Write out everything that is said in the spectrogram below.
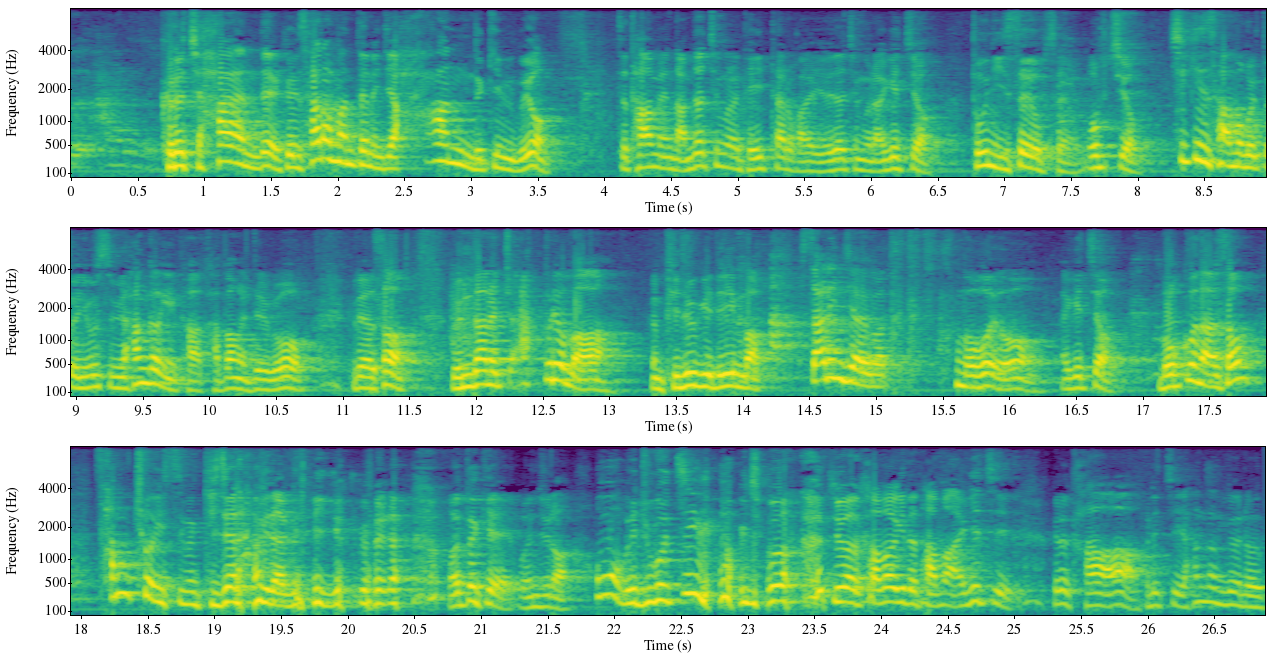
그 하얀 그렇지 하얀데 그 사람한테는 이제 하얀 느낌이고요. 저 다음엔 남자친구랑 데이트하러 가요. 여자친구랑 알겠죠? 돈이 있어요 없어요? 없죠. 치킨 사 먹을 돈이 없으면 한강에 가 가방을 들고 그래서 은단을 쫙 뿌려봐. 그럼 비둘기들이 막 쌀인 지 알고 탁탁탁 먹어요. 알겠죠? 먹고 나서 3초 있으면 기절합니다. 비둘기가 그러면 어떻게 원준아? 어머 왜 죽었지? 막 주워 주워 가방에다 담아 알겠지? 그래 가. 그렇지 한강변으로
